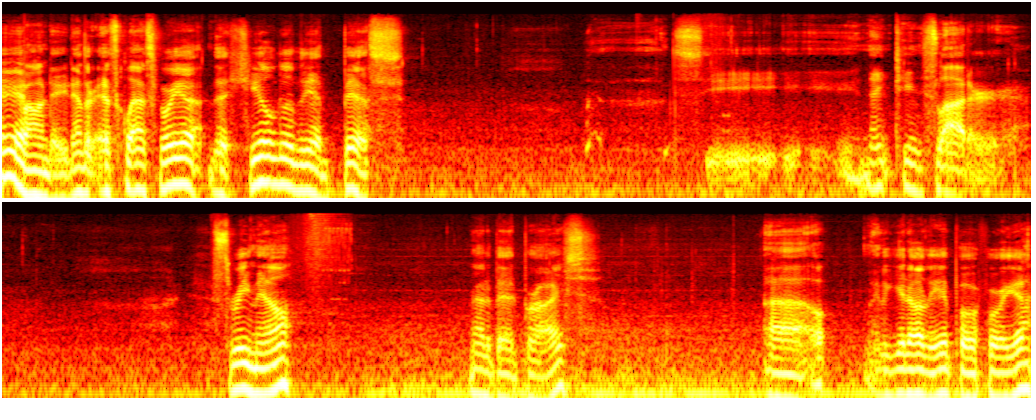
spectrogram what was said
Hey, I found another S class for you. The Shield of the Abyss. Let's see. 19 slaughter. 3 mil. Not a bad price. Uh, oh, let me get all the info for you.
